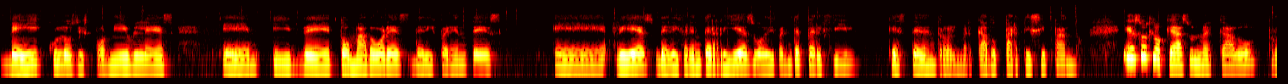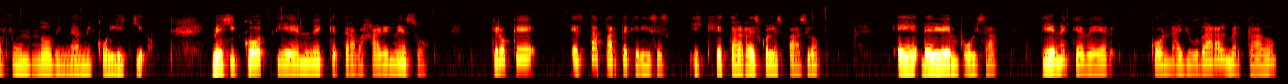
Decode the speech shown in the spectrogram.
vehículos disponibles em, y de tomadores de diferentes eh, de diferente riesgo, diferente perfil que esté dentro del mercado participando. Eso es lo que hace un mercado profundo, dinámico, líquido. México tiene que trabajar en eso. Creo que esta parte que dices y que te agradezco el espacio, eh, de Viva Impulsa, tiene que ver con ayudar al mercado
